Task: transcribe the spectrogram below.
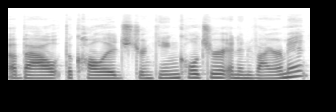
about the college drinking culture and environment.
